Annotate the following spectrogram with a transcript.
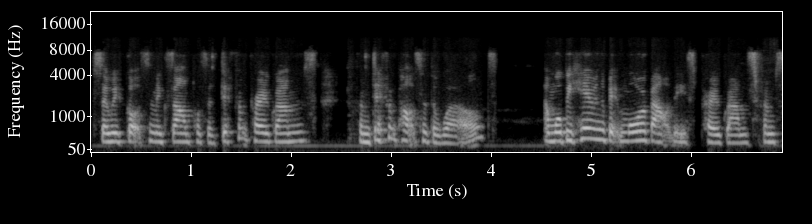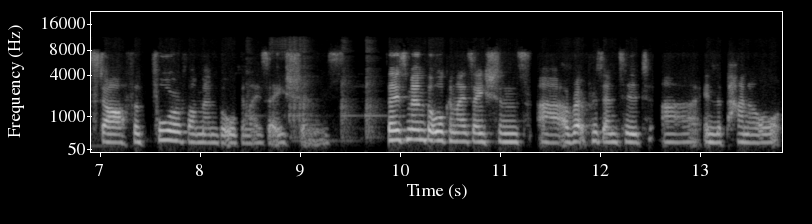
So we've got some examples of different programs from different parts of the world. And we'll be hearing a bit more about these programs from staff of four of our member organisations. Those member organisations uh, are represented uh, in the panel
